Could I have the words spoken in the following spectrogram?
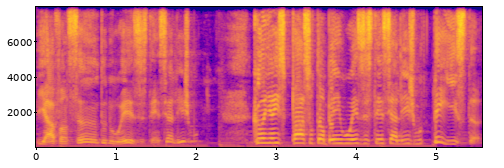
e avançando no existencialismo, ganha espaço também o existencialismo teísta,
